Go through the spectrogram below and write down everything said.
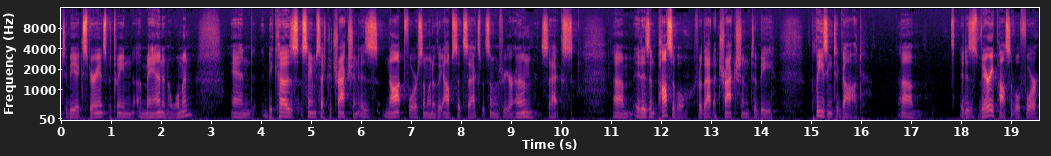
to be experienced between a man and a woman. And because same sex attraction is not for someone of the opposite sex, but someone for your own sex, um, it is impossible for that attraction to be pleasing to God. Um, it is very possible for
